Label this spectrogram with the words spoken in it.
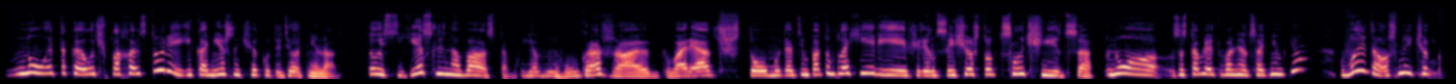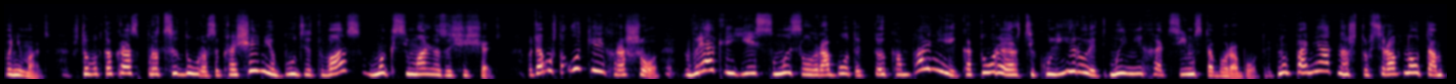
ну, это такая очень плохая история, и, конечно, человеку это делать не надо. То есть, если на вас там я, угрожают, говорят, что мы дадим потом плохие референсы, еще что-то случится, но заставляют увольняться одним днем, вы должны четко понимать, что вот как раз процедура сокращения будет вас максимально защищать. Потому что, окей, хорошо, вряд ли есть смысл работать той компании, которая артикулирует, мы не хотим с тобой работать. Ну, понятно, что все равно там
